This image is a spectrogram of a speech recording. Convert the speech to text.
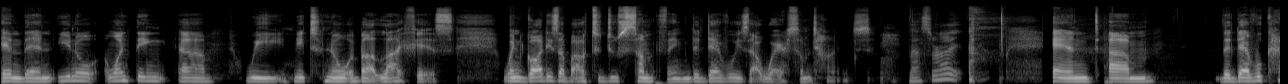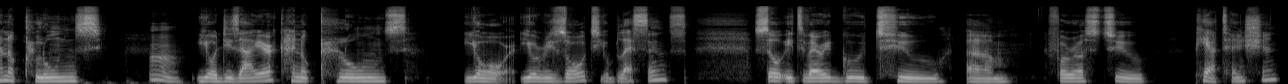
And then, you know, one thing um, we need to know about life is when God is about to do something, the devil is aware sometimes. That's right. And um, the devil kind of clones Mm. your desire, kind of clones your your results, your blessings. So it's very good to um, for us to pay attention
